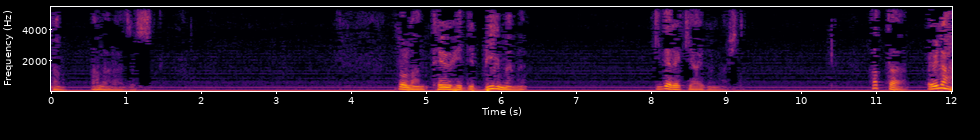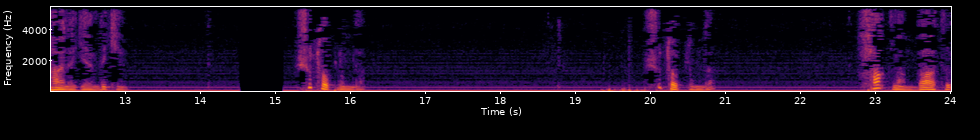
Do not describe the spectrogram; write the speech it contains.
Tamam. Allah razı olsun. olan tevhidi bilmeme giderek yaygınlaştı. Hatta öyle hale geldi ki şu toplumda şu toplumda hakla batıl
